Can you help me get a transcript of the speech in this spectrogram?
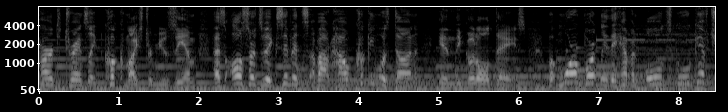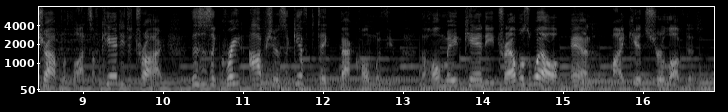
Hard to translate Cookmeister Museum has all sorts of exhibits about how cooking was done in the good old days. But more importantly, they have an old school gift shop with lots of candy to try. This is a great option as a gift to take back home with you. The homemade candy travels well, and my kids sure loved it.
